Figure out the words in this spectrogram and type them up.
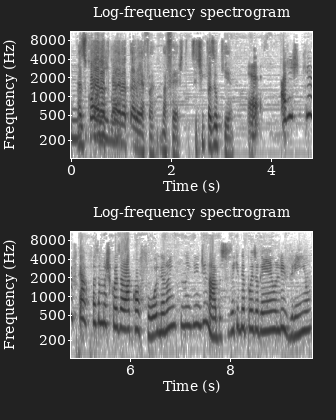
Mas qual era, qual era a tarefa na festa? Você tinha que fazer o quê? A gente queria ficar fazendo umas coisas lá com a folha, não, não entendi nada. Só sei que depois eu ganhei um livrinho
